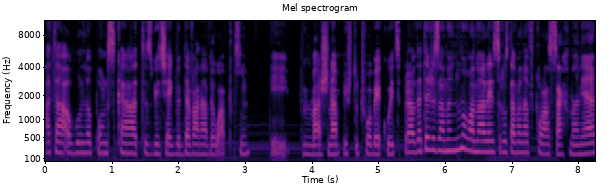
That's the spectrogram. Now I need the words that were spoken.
a ta ogólnopolska to jest wiecie jakby dawana do łapki i masz napisz tu człowieku i co prawda też jest anonimowana, ale jest rozdawana w klasach, no nie?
